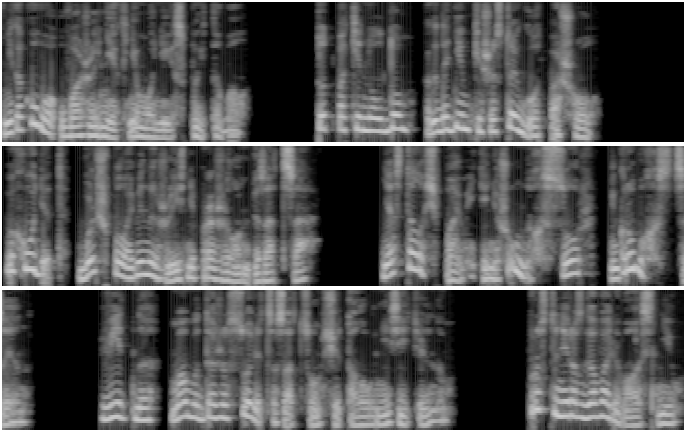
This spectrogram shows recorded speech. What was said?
никакого уважения к нему не испытывал. Тот покинул дом, когда Димке шестой год пошел. Выходит, больше половины жизни прожил он без отца. Не осталось в памяти ни шумных ссор, ни грубых сцен, Видно, мама даже ссориться с отцом считала унизительным. Просто не разговаривала с ним,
